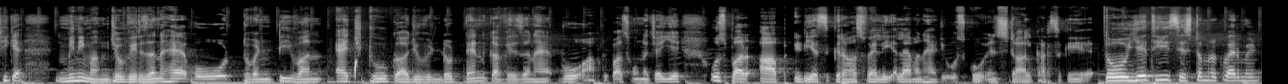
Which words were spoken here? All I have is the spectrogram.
ठीक है? मिनिमम जो वर्ज़न है, वो 21 H2 का, जो विंडो 10 का वर्ज़न है, वो आपके पास होना चाहिए। उस पर आप E D S grass valley 11 है, जो उसको इंस्टॉल कर सकें। तो ये थी सिस्टम रिक्वायरमेंट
